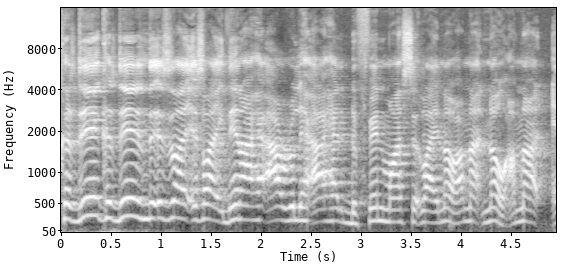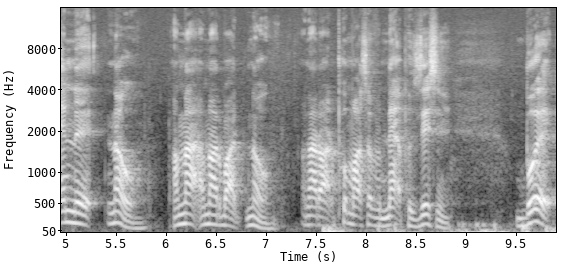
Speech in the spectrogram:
cause then, cause then it's like, it's like then I, I really, I had to defend myself. Like, no, I'm not, no, I'm not in the, no, I'm not, I'm not about, no, I'm not about to put myself in that position. But,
